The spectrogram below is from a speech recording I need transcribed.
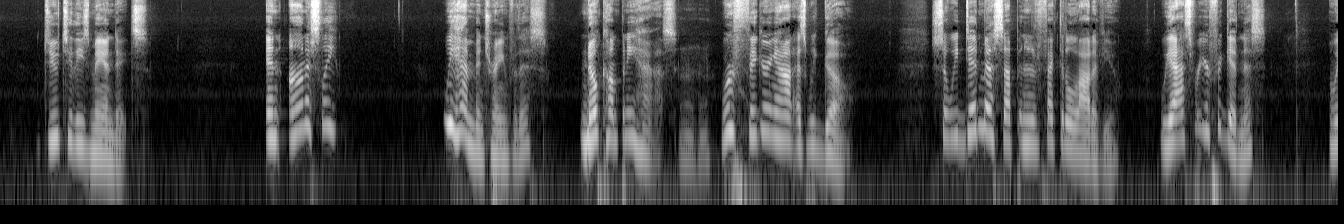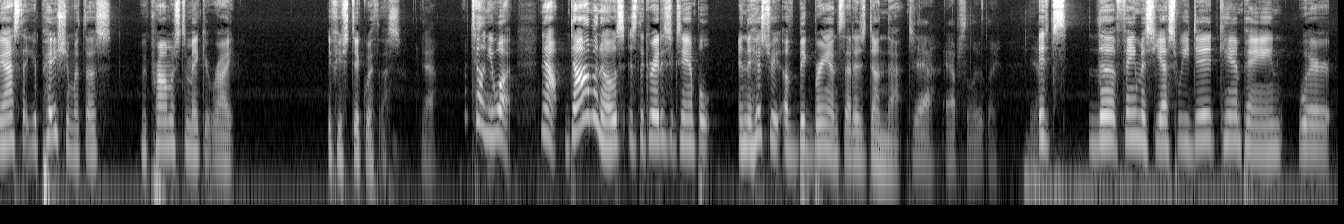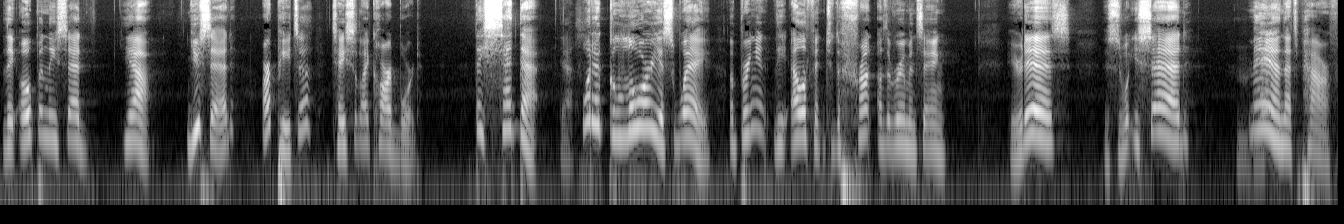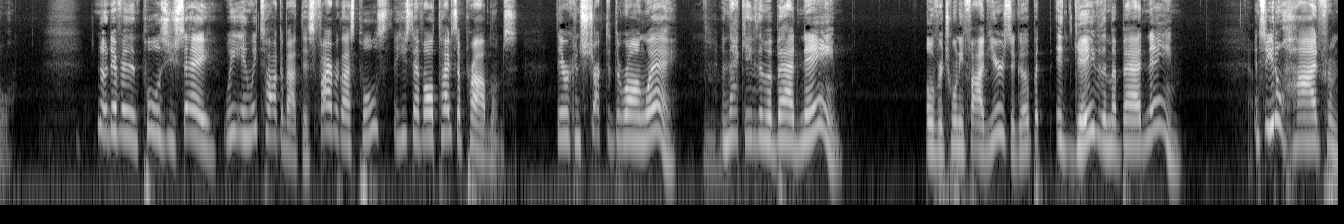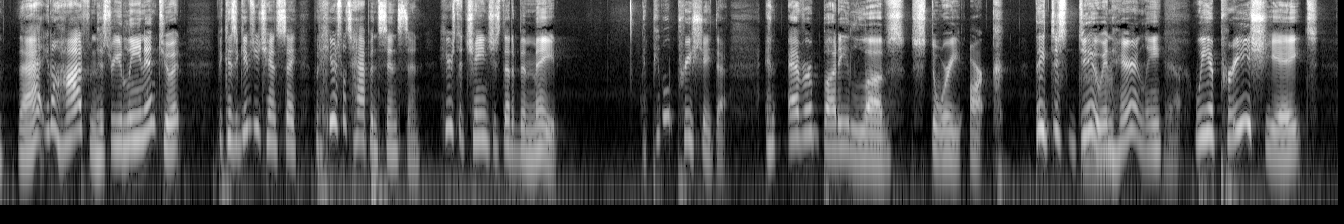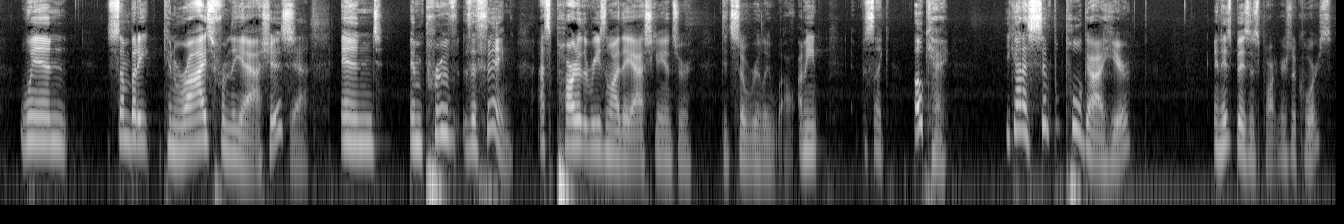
due to these mandates and honestly we haven't been trained for this no company has Mm-hmm. we're figuring out as we go so we did mess up and it affected a lot of you we ask for your forgiveness and we ask that you're patient with us. We promise to make it right if you stick with us. Yeah. I'm telling you what. Now, Domino's is the greatest example in the history of big brands that has done that. Yeah. Absolutely. Yeah. It's the famous Yes We Did campaign where they openly said, Yeah, you said our pizza tasted like cardboard. They said that. Yes. What a glorious way of bringing the elephant to the front of the room and saying, "Here it is. This is what you said." Mm-hmm. Man, that's powerful. No different than pools. You say we and we talk about this. Fiberglass pools. They used to have all types of problems. They were constructed the wrong way, mm-hmm. and that gave them a bad name. Over 25 years ago, but it gave them a bad name. And so you don't hide from that. You don't hide from the history. You lean into it because it gives you a chance to say, but here's what's happened since then. Here's the changes that have been made. And people appreciate that. And everybody loves story arc. They just do. Mm-hmm. Inherently, Yeah. we appreciate when somebody can rise from the ashes Yes. and improve the thing. That's part of the reason why they Ask You Answer did so really well. I mean, it was like, okay, you got a simple pool guy here and his business partners, of course.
